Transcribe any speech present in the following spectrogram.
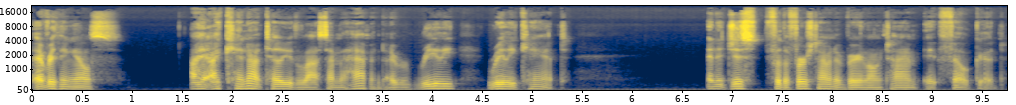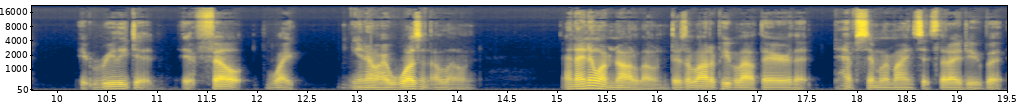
everything else. I, I cannot tell you the last time that happened. I really, really can't. And it just, for the first time in a very long time, it felt good. It really did it felt like, you know, I wasn't alone. And I know I'm not alone. There's a lot of people out there that have similar mindsets that I do, but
